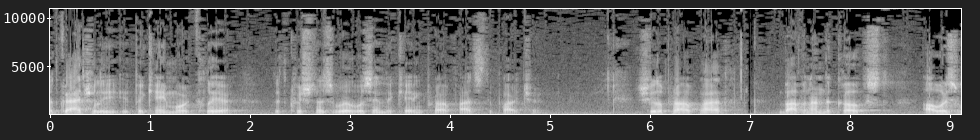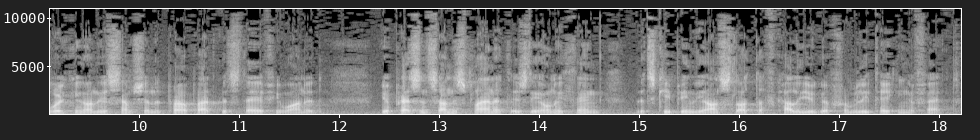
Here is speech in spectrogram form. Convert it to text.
But gradually it became more clear that Krishna's will was indicating Prabhupada's departure. Srila Prabhupada, Bhavananda coaxed, always working on the assumption that Prabhupada could stay if he wanted. Your presence on this planet is the only thing that's keeping the onslaught of Kali Yuga from really taking effect.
